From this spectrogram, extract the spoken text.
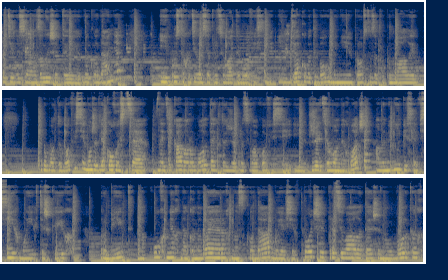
хотілося залишити викладання. І просто хотілося працювати в офісі. І дякувати Богу, мені просто запропонували роботу в офісі. Може для когось це не цікава робота, хтось вже працював в офісі і вже цього не хоче. Але мені після всіх моїх тяжких робіт на кухнях, на конвеєрах, на складах, бо я ще в Польщі працювала теж і на уборках,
